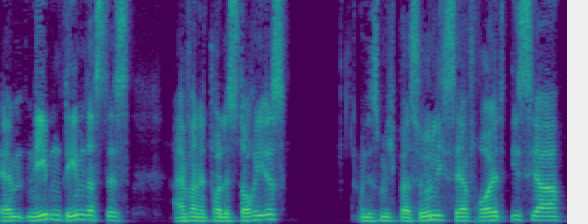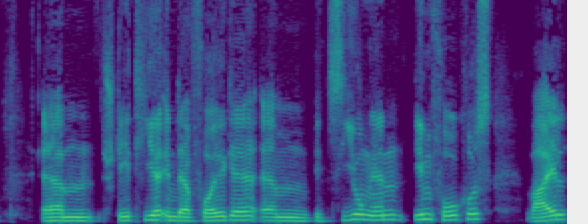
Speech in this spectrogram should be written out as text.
Ähm, neben dem, dass das einfach eine tolle Story ist und es mich persönlich sehr freut, ist ja, ähm, steht hier in der Folge ähm, Beziehungen im Fokus, weil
